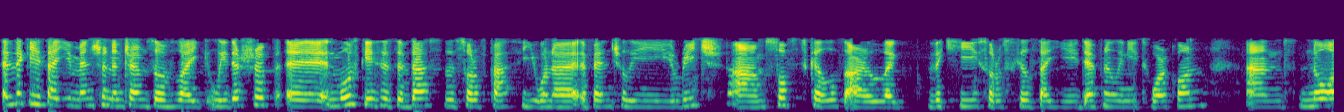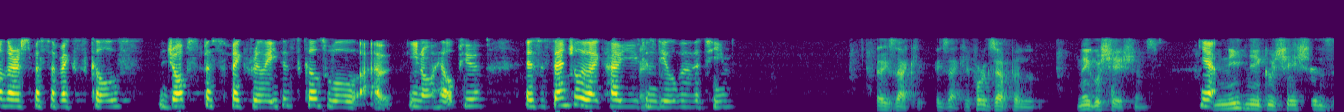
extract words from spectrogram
In the case that you mentioned in terms of like leadership, uh, in most cases, if that's the sort of path you want to eventually reach, um, soft skills are like the key sort of skills that you definitely need to work on, and no other specific skills, job specific related skills will, uh, you know, help you. It's essentially like how you can deal with the team. Exactly, exactly. For example, negotiations. Yeah. You need negotiations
